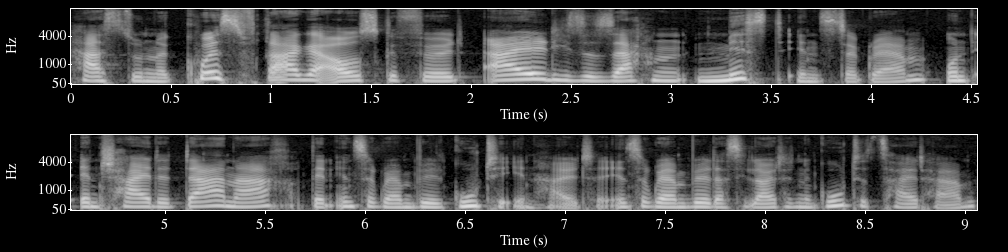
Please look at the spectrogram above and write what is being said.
hast du eine Quizfrage ausgefüllt? All diese Sachen misst Instagram und entscheidet danach, denn Instagram will gute Inhalte. Instagram will, dass die Leute eine gute Zeit haben,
